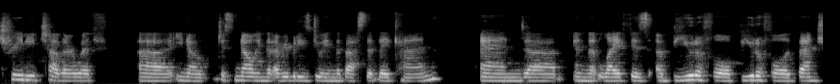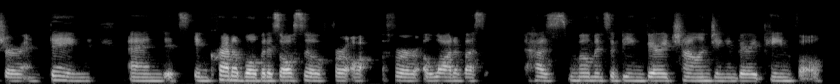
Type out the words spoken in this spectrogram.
treat each other with, uh, you know, just knowing that everybody's doing the best that they can. And uh, and that life is a beautiful, beautiful adventure and thing, and it's incredible. But it's also for for a lot of us has moments of being very challenging and very painful.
